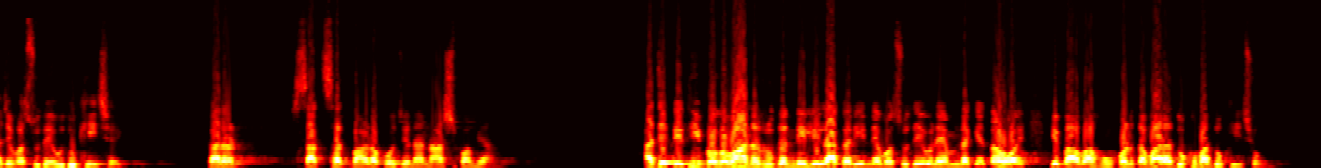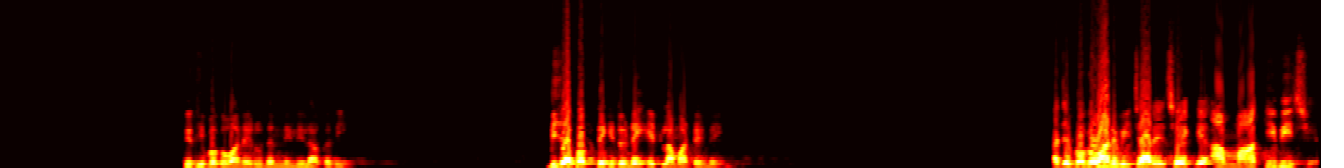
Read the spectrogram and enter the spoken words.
આજે વસુદેવ દુઃખી છે, કારણ સાત સાત બાળકો જેના નાશ પામ્યા. આજે તેથી ભગવાન રુદનની લીલા કરીને વસુદેવને એમ ન કહેતા હોય કે બાબા, હું પણ તમારા દુઃખમાં દુઃખી છું. તેથી ભગવાને રુદનની લીલા કરી બીજા ભક્તિ કીધું નહીં, એટલા માટે નહીં. આજે ભગવાન વિચારે છે કે આ માં કેવી છે?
